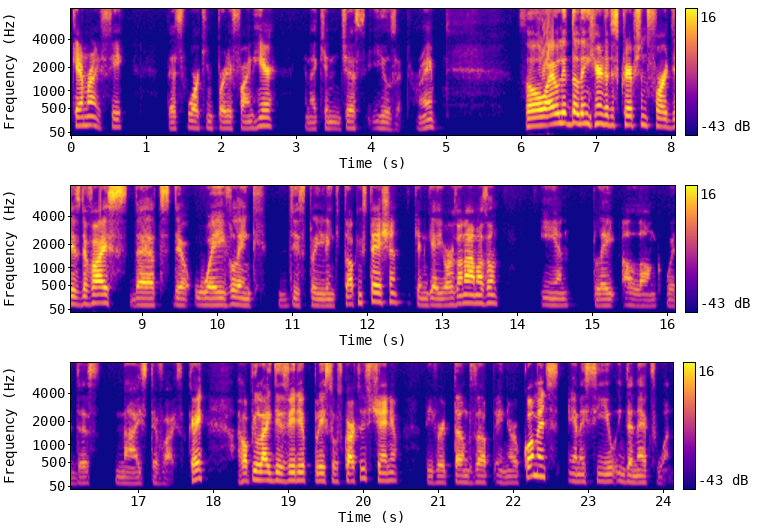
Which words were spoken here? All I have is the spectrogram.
camera, you see that's working pretty fine here and I can just use it, right? So I will leave the link here in the description for this device. That's the Wavlink Display Link docking station. You can get yours on Amazon and play along with this nice device, okay? I hope you like this video. Please subscribe to this channel, leave your thumbs up in your comments, and I see you in the next one.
